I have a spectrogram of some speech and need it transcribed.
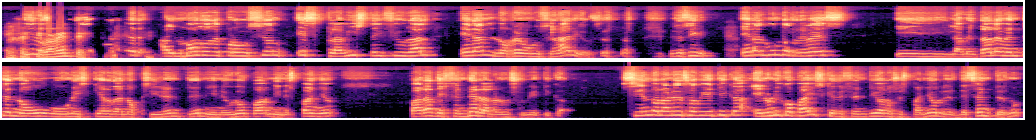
Efectivamente. Y los que al modo de producción esclavista y feudal eran los revolucionarios. es decir, era el mundo al revés y lamentablemente no hubo una izquierda en Occidente, ni en Europa, ni en España, para defender a la Unión Soviética. Siendo la Unión Soviética el único país que defendió a los españoles decentes, ¿no?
